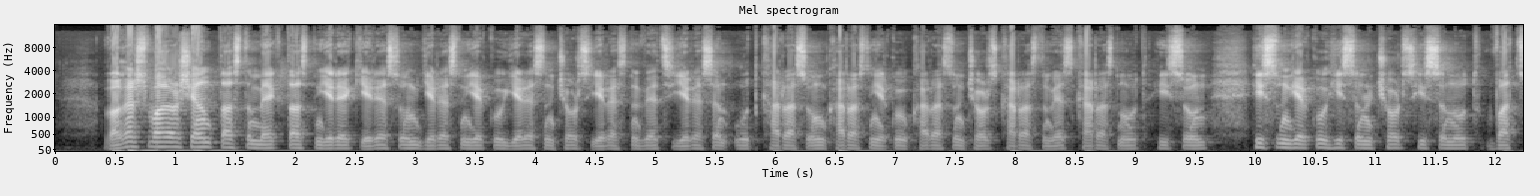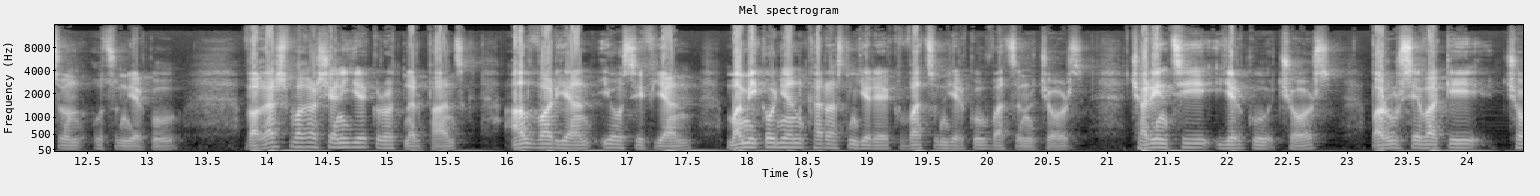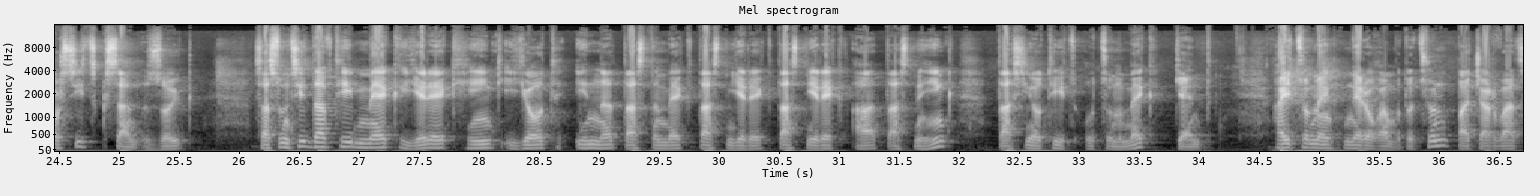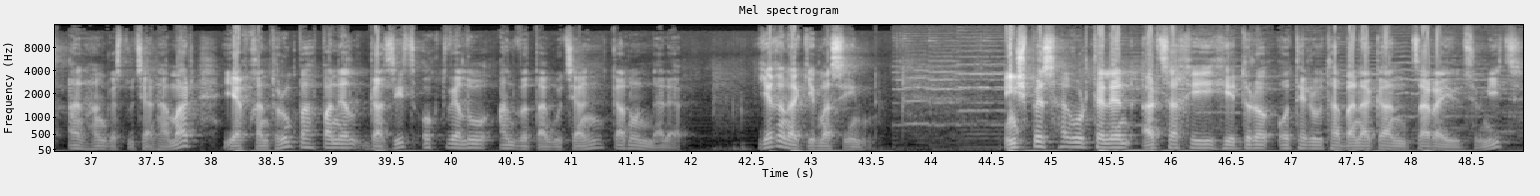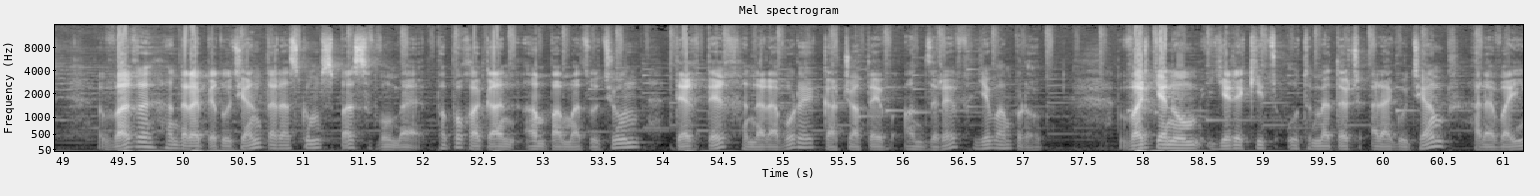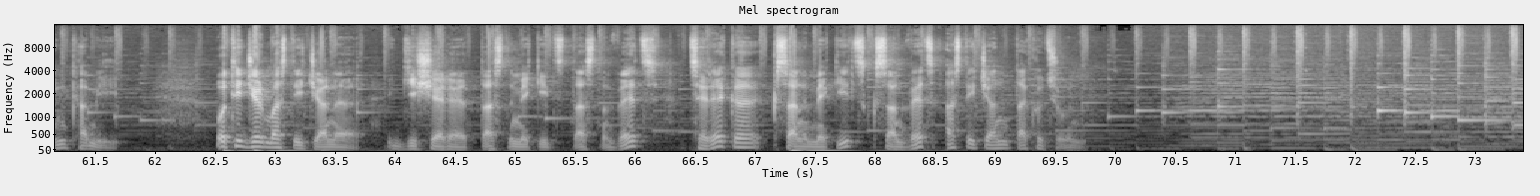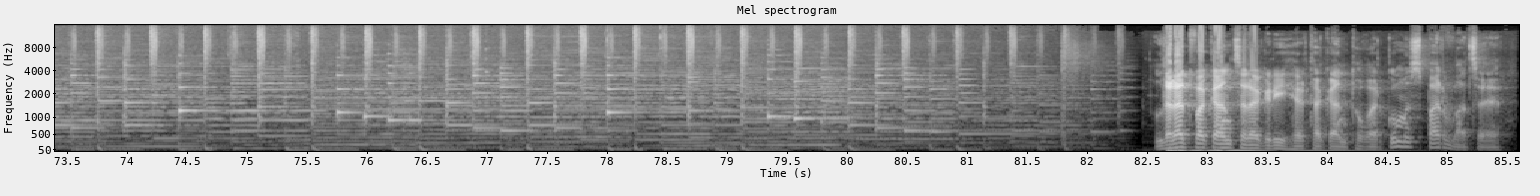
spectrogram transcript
Վաղարշ Վաղարշյան 11, 13, 30, 32, 34, 36, 38, 40, 42, 44, 46, 48, 50, 52, 54, 58, 60, 82 Վաղարշ Վաղարշյանի երկրորդ նրբանցք Ալվարյան Իոսիֆյան Մամիկոնյան 43 62 64 Չարինցի 2 4 Պարուսևակի 4-ից 20 զույգ Սասունցի Դավթի 1 3 5 7 9 11 13 13a 15 17-ից 81 կենտ Հայցում ենք ներողամտություն պատճառված անհանգստության համար եւ խնդրում պահպանել գազից օգտվելու անվտանգության կանոնները։ Եղանակի մասին Ինչպես հաղորդել են Արցախի հիդրոօթերոթաբանական ծառայությունից, վաղը հանրապետության տարածքում սպասվում է. Փոփոխական անբավարարություն, տեղտեղ հնարավոր է կաճատև անձրև եւ ամպրոպ։ Վարկյանում 3-ից 8 մետր արագությամբ հարավային քամի։ Օդի ջերմաստիճանը՝ գիշերը 11-ից 16, ցերեկը 21-ից 26 աստիճան տաքություն։ հերթական թողարկումը սպարված է։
